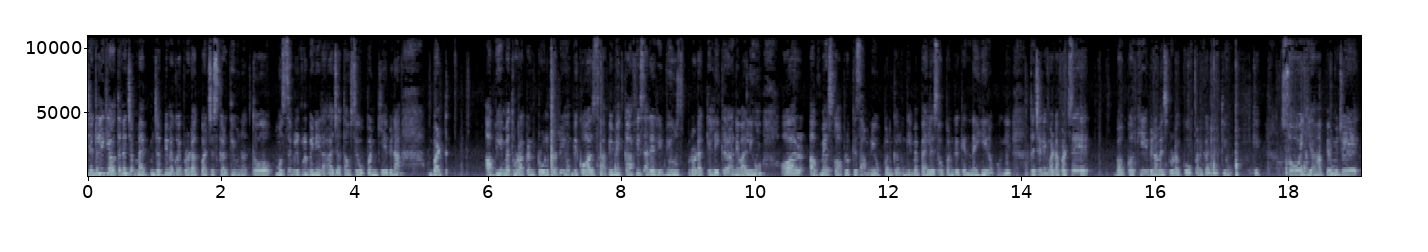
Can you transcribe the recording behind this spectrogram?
जनरली क्या होता है ना, जब मैं, जब भी मैं कोई प्रोडक्ट परचेस करती हूँ ना तो मुझसे बिल्कुल भी नहीं रहा जाता उसे ओपन किए बिना। बट अभी मैं थोड़ा कंट्रोल कर रही हूँ बिकॉज़ अभी मैं काफ़ी सारे रिव्यूज़ प्रोडक्ट के लेकर आने वाली हूँ और अब मैं इसको आप लोग के सामने ओपन करूँगी। मैं पहले से ओपन करके नहीं रखूँगी। तो चलिए फटाफट से बबका किए बिना मैं इस प्रोडक्ट को ओपन कर देती हूँ। ओके सो यहाँ पे मुझे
